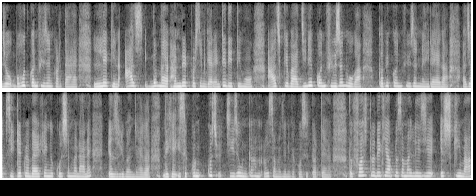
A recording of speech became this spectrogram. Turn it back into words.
जो बहुत कन्फ्यूज़न करता है। लेकिन आज एकदम मैं हंड्रेड परसेंट गारंटी देती हूँ, आज के बाद जिन्हें कन्फ्यूज़न होगा, कभी कन्फ्यूज़न नहीं रहेगा। और जब सीटेट में बैठेंगे क्वेश्चन बनाने ईजली बन जाएगा। देखिए, इसे कुछ चीज़ें उनका हम लोग समझने की कोशिश करते हैं। तो फ़र्स्ट तो देखिए, आप लोग समझ लीजिए स्कीमा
